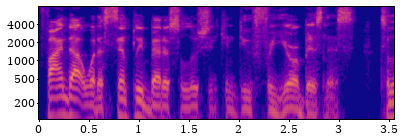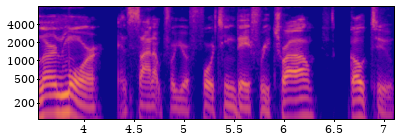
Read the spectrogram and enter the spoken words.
Find out what a simply better solution can do for your business. To learn more and sign up for your 14 day free trial, go to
